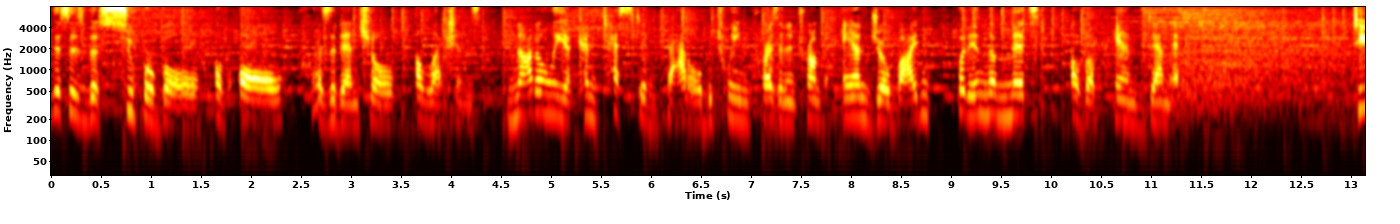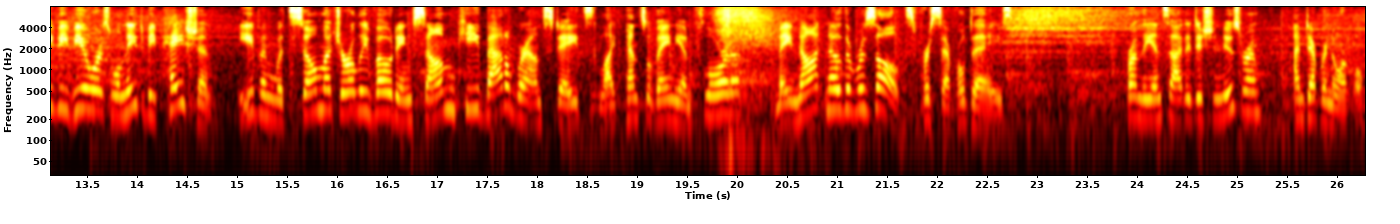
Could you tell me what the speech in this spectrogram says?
This is the Super Bowl of all presidential elections. Not only a contested battle between President Trump and Joe Biden, but in the midst of a pandemic. TV viewers will need to be patient. Even with so much early voting, some key battleground states, like Pennsylvania and Florida, may not know the results for several days. From the Inside Edition newsroom, I'm Deborah Norville.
